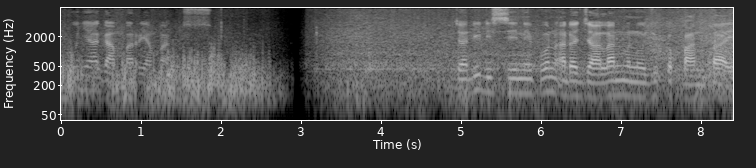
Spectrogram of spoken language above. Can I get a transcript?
punya gambar yang bagus. Jadi di sini pun ada jalan menuju ke pantai.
